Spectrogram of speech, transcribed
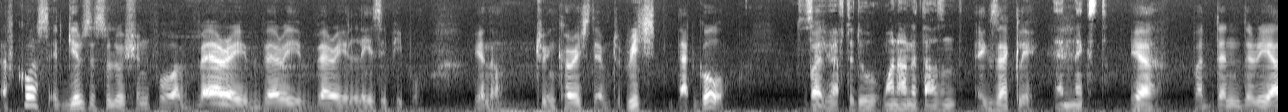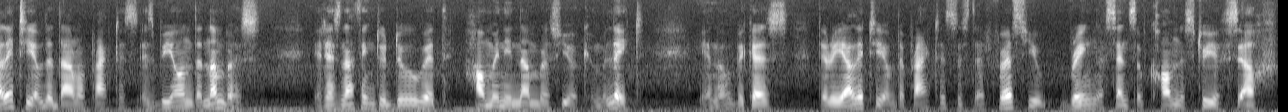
of course, it gives a solution for very, very, very lazy people, you know, to encourage them to reach that goal. So But- you have to do 100,000 Exactly. and next. Yeah. But then the reality of the Dharma practice is beyond the numbers. It has nothing to do with how many numbers you accumulate, you know, because the reality of the practice is that first you bring a sense of calmness to yourself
